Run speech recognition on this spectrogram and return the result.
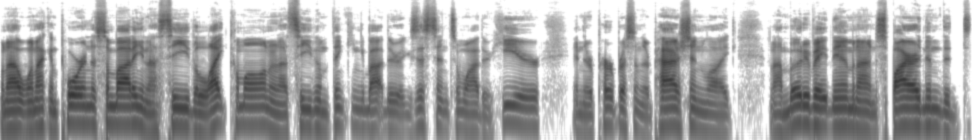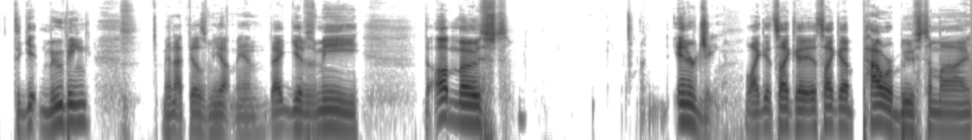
When I when I can pour into somebody and I see the light come on and I see them thinking about their existence and why they're here and their purpose and their passion, like, and I motivate them and I inspire them to to get moving. Man, that fills me up, man. That gives me the utmost energy like it's like a it's like a power boost to my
